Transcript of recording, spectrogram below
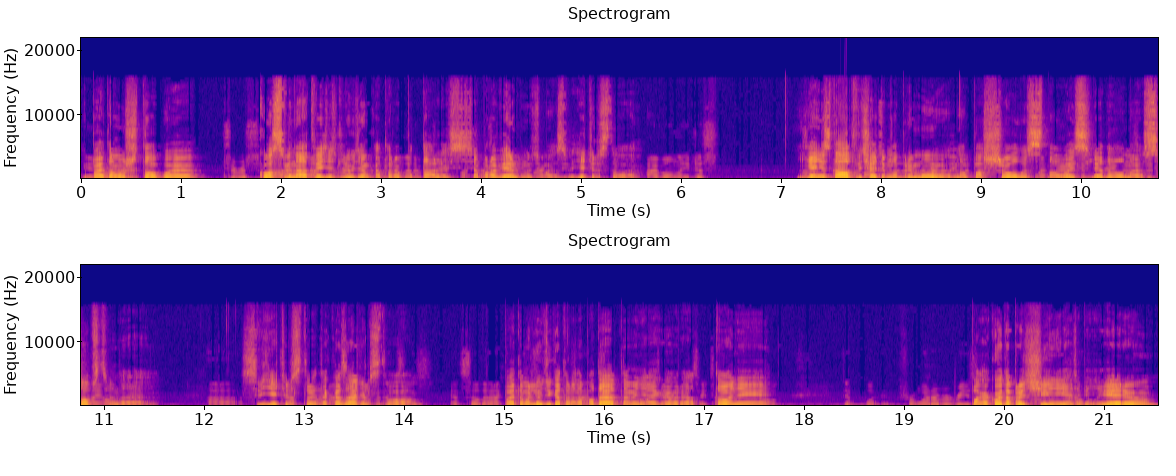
И поэтому, чтобы косвенно ответить людям, которые пытались опровергнуть мое свидетельство. Я не стал отвечать им напрямую, но пошел и снова исследовал мое собственное свидетельство и доказательство. Поэтому люди, которые нападают на меня и говорят, Тони, по какой-то причине я тебе не верю,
